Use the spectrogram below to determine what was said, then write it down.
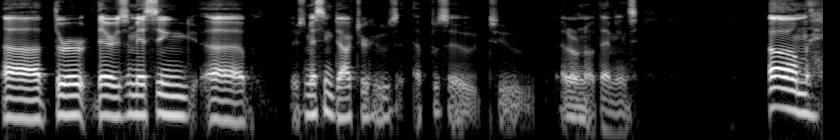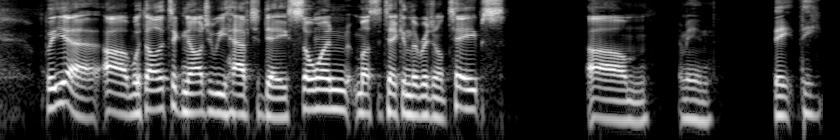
Uh, there there's missing uh there's missing Doctor Who's episode two. I don't know what that means. Um, but yeah, uh, with all the technology we have today, someone must have taken the original tapes. Um, I mean, they they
